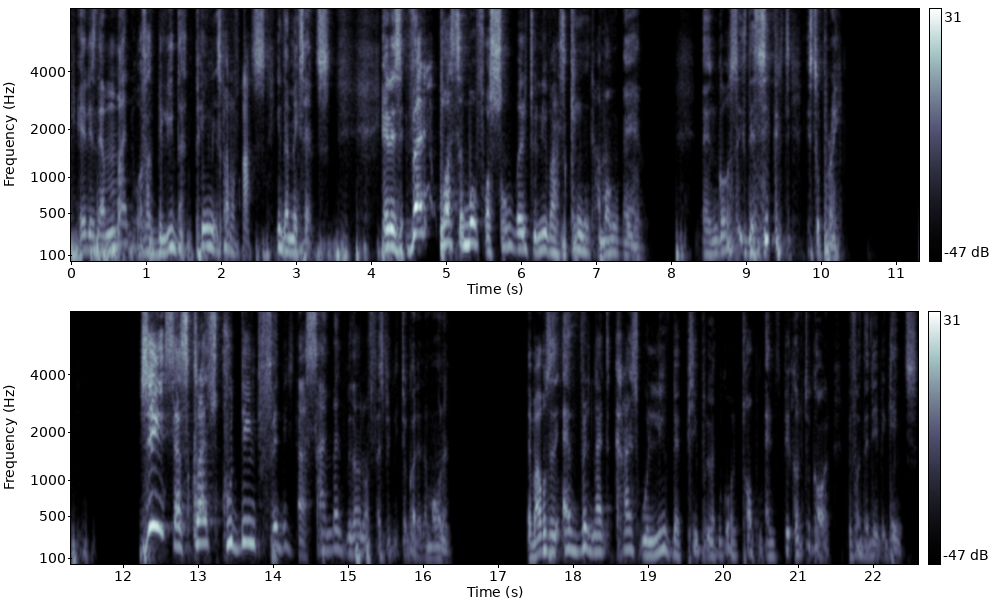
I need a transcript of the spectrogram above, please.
It is the mind who has believed that pain is part of us, if that makes sense. It is very possible for somebody to live as king among men. And God says the secret is to pray. Jesus Christ couldn't finish the assignment without first speaking to God in the morning. The Bible says every night Christ will leave the people and go on top and speak unto God before the day begins.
